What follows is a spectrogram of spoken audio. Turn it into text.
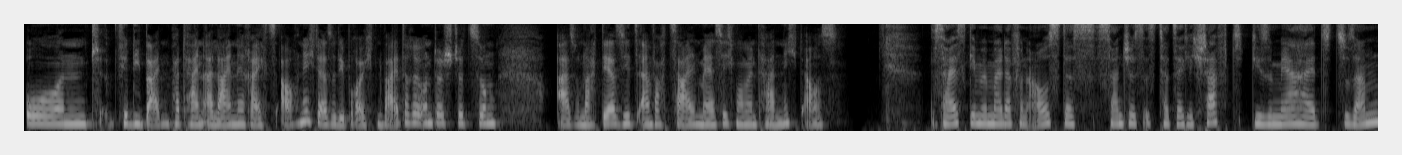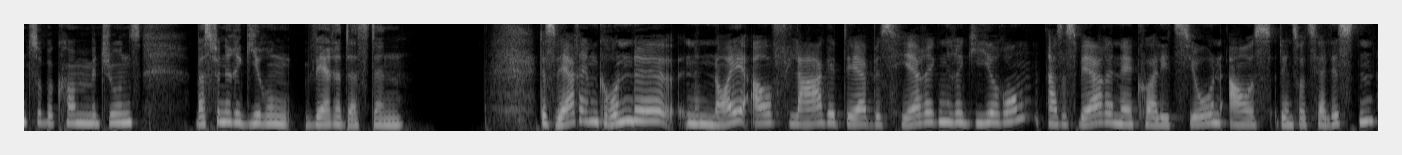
Und für die beiden Parteien alleine reicht's auch nicht. Also die bräuchten weitere Unterstützung. Also nach der sieht's einfach zahlenmäßig momentan nicht aus. Das heißt, gehen wir mal davon aus, dass Sanchez es tatsächlich schafft, diese Mehrheit zusammenzubekommen mit Junts. Was für eine Regierung wäre das denn? Das wäre im Grunde eine Neuauflage der bisherigen Regierung. Also es wäre eine Koalition aus den Sozialisten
